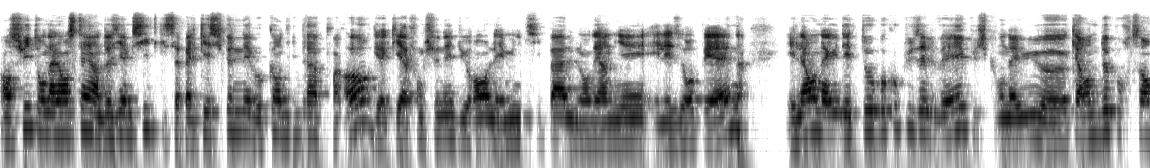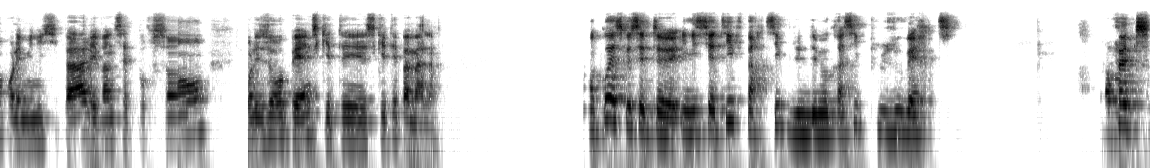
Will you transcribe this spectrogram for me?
Ensuite, on a lancé un deuxième site qui s'appelle questionnezvoscandidats.org, qui a fonctionné durant les municipales l'an dernier et les européennes. Et là, on a eu des taux beaucoup plus élevés, puisqu'on a eu euh, 42% pour les municipales et 27% pour les européennes, ce qui était, ce qui était pas mal. En quoi est-ce que cette euh, initiative participe d'une démocratie plus ouverte? En fait,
